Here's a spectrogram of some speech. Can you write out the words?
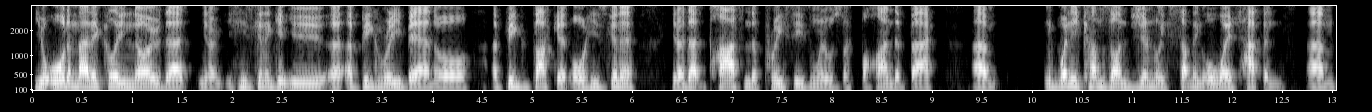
you automatically know that you know he's going to get you a, a, big rebound or a big bucket, or he's going to you know that pass in the preseason where it was like behind the back. Um, when he comes on, generally something always happens. Um,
